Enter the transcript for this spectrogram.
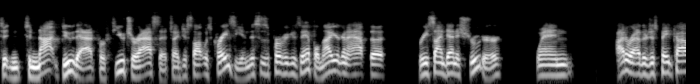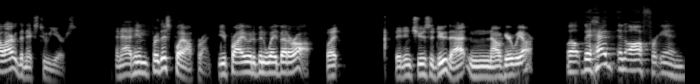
to, to not do that for future assets, I just thought was crazy. And this is a perfect example. Now you're going to have to re-sign Dennis Schroeder when I'd rather just paid Kyle Lowry the next two years and had him for this playoff run. You probably would have been way better off, but they didn't choose to do that, and now here we are. Well, they had an offer in,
